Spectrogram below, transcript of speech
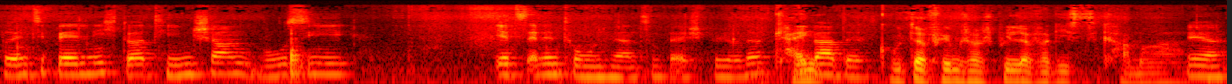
prinzipiell nicht dort hinschauen, wo Sie jetzt einen Ton hören zum Beispiel, oder? Kein guter Filmschauspieler vergisst die Kamera. Ja.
